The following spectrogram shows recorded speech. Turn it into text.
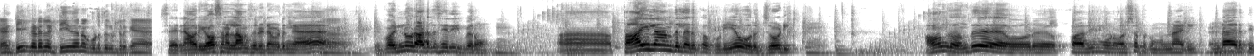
என் டீ கடையில டீ தானே கொடுத்துக்கிட்டு இருக்கேன். சரி நான் ஒரு யோசனை இல்லாம சொல்லிட்டேன் விடுங்க. இப்போ இன்னொரு அடுத்த செய்திக்கு போயிரும் ம், தாய்லாந்துல இருக்கக்கூடிய ஒரு ஜோடி. அவங்க வந்து ஒரு பதிமூணு வருஷத்துக்கு முன்னாடி ரெண்டாயிரத்தி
